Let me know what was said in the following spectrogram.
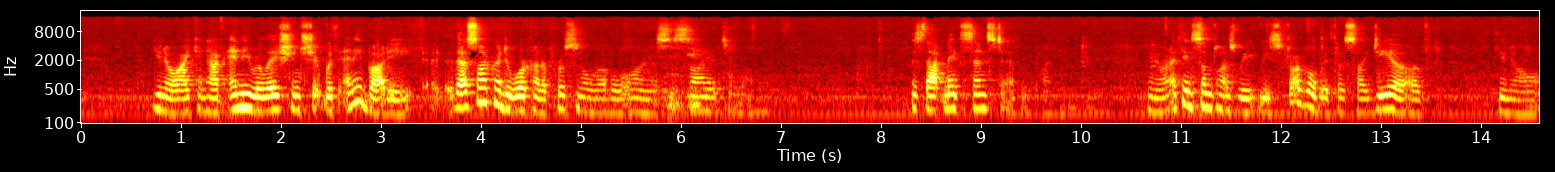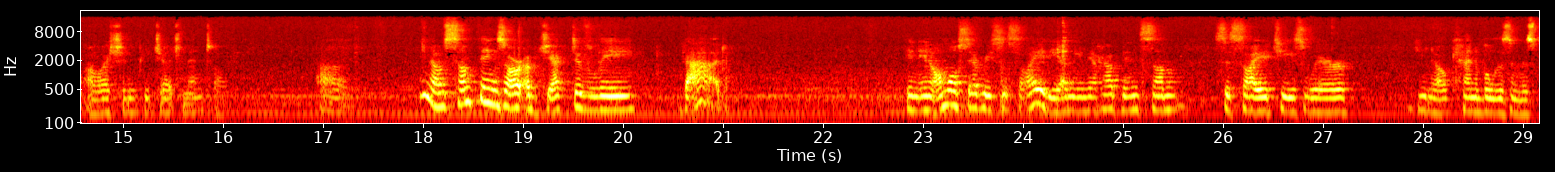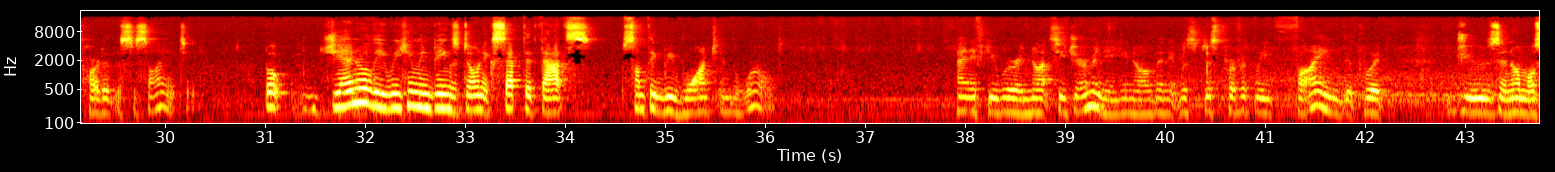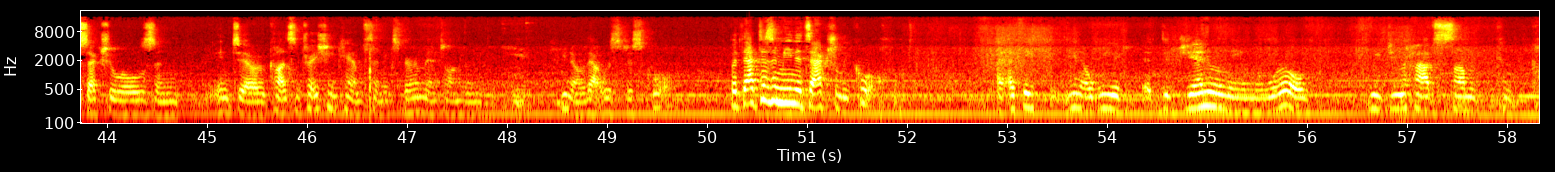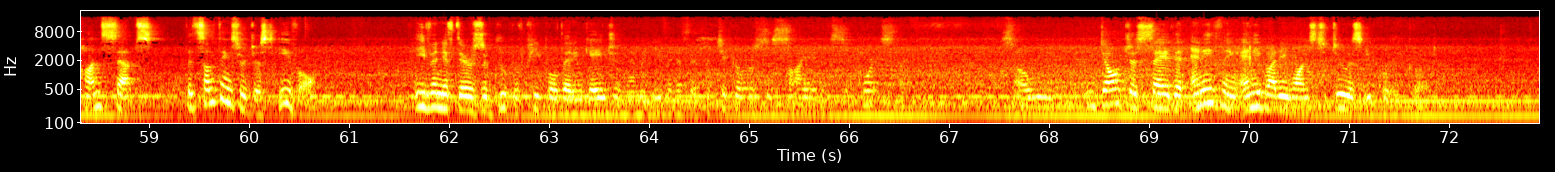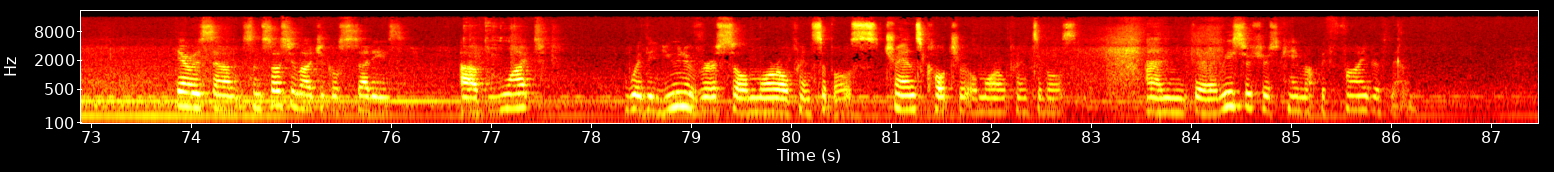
you know, I can have any relationship with anybody, that's not going to work on a personal level or on a societal level. Does that make sense to everybody? You know, I think sometimes we, we struggle with this idea of, you know, oh, I shouldn't be judgmental. Uh, you know, some things are objectively bad in, in almost every society. I mean, there have been some societies where, you know, cannibalism is part of the society. But generally, we human beings don't accept that that's something we want in the world. And if you were in Nazi Germany, you know, then it was just perfectly fine to put Jews and homosexuals and into concentration camps and experiment on them. You know, that was just cool. But that doesn't mean it's actually cool. I, think, you know, we have, generally in the world, we do have some con- concepts that some things are just evil, even if there's a group of people that engage in them, and even if a particular society supports them. So we, we don't just say that anything anybody wants to do is equally good. There was um, some sociological studies of what were the universal moral principles, transcultural moral principles. And the researchers came up with five of them.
